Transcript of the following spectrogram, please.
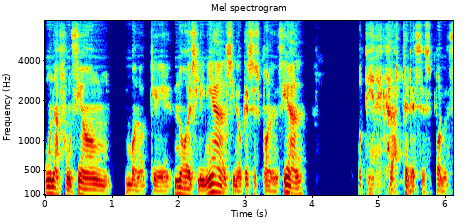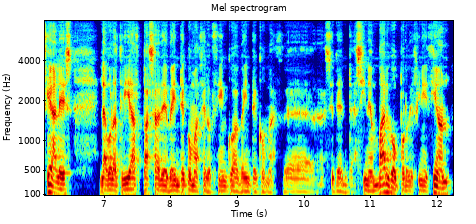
una función bueno, que no es lineal, sino que es exponencial, o tiene caracteres exponenciales, la volatilidad pasa de 20,05 a 20,70. Sin embargo, por definición,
